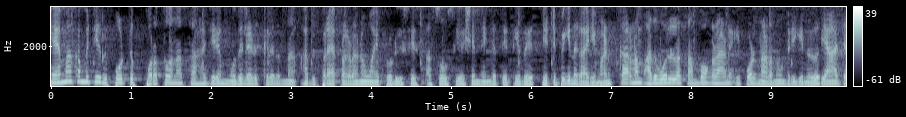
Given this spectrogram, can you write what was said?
ഹേമ കമ്മിറ്റി റിപ്പോർട്ട് പുറത്തുവന്ന സാഹചര്യം മുതലെടുക്കരുതെന്ന അഭിപ്രായ പ്രകടനവുമായി പ്രൊഡ്യൂസേഴ്സ് അസോസിയേഷൻ രംഗത്തെത്തിയത് ഞെട്ടിപ്പിക്കുന്ന കാര്യമാണ്. കാരണം അതുപോലുള്ള സംഭവങ്ങളാണ് ഇപ്പോൾ നടന്നുകൊണ്ടിരിക്കുന്നത്. വ്യാജ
